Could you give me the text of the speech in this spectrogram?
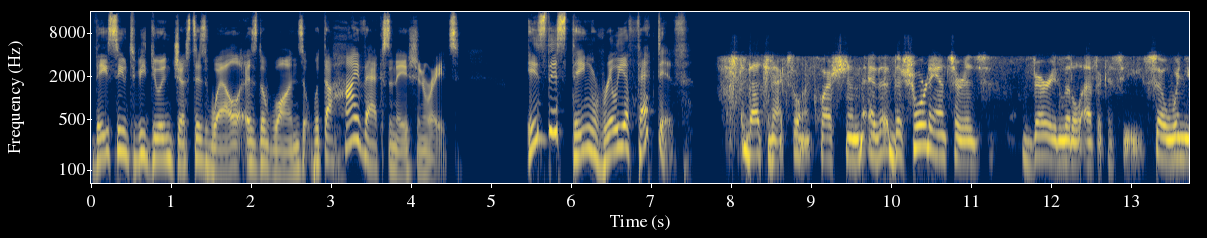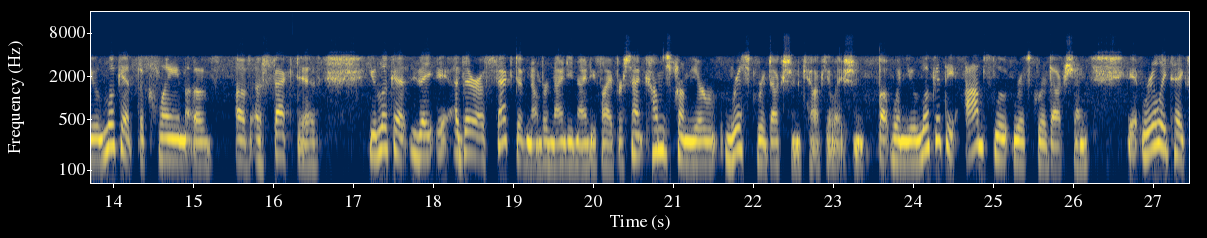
They seem to be doing just as well as the ones with the high vaccination rates. Is this thing really effective? That's an excellent question. The short answer is very little efficacy. So when you look at the claim of, of effective, you look at they, their effective number, 90, 95%, comes from your risk reduction calculation. But when you look at the absolute risk reduction, it really takes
